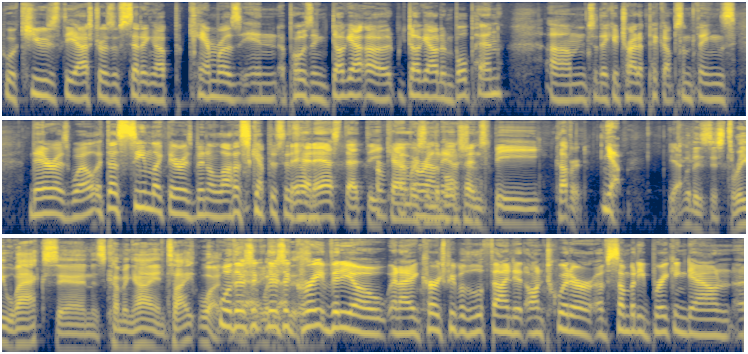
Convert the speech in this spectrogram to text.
who accused the Astros of setting up cameras in opposing dugout, uh, dugout and bullpen um, so they could try to pick up some things there as well. It does seem like there has been a lot of skepticism. They had asked that the cameras in the the bullpens be covered. Yeah. Yeah. What is this? Three whacks and it's coming high and tight. What? Well, there's Yeah, a there's a this? great video, and I encourage people to find it on Twitter of somebody breaking down a,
